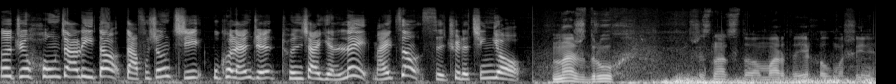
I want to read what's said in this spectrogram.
俄军轰炸力道大幅升级，乌克兰人吞下眼泪埋葬死去的亲友。 Наш друг 16 марта ехал в машине.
